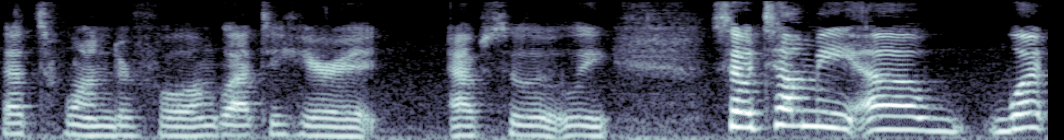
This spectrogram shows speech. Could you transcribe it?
That's wonderful. I'm glad to hear it. Absolutely. So tell me, uh, what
